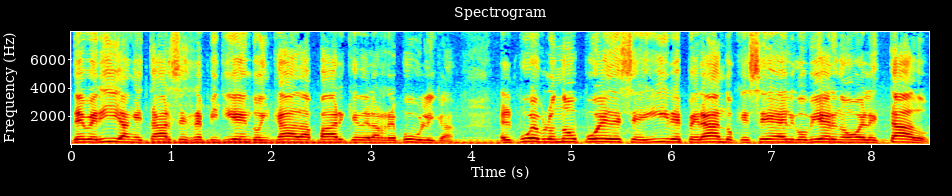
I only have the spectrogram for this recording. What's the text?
deberían estarse repitiendo en cada parque de la República. El pueblo no puede seguir esperando que sea el gobierno o el Estado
